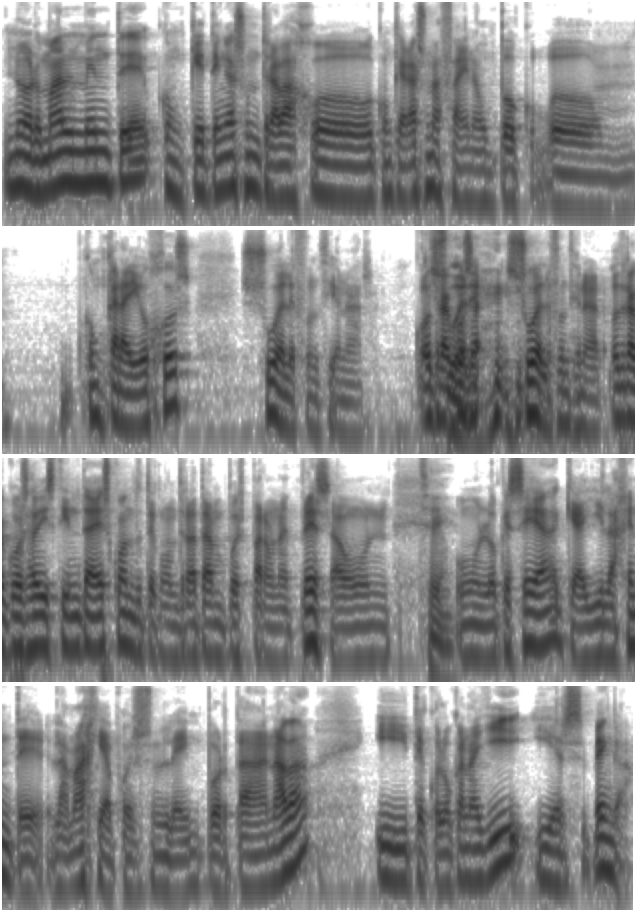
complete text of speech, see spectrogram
normalmente con que tengas un trabajo, con que hagas una faena un poco con, con cara y ojos, suele funcionar. Otra Suele. cosa suele funcionar. Otra cosa distinta es cuando te contratan pues para una empresa o un, Sí. un lo que sea, que allí la gente, la magia, pues le importa nada y te colocan allí y es, venga,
